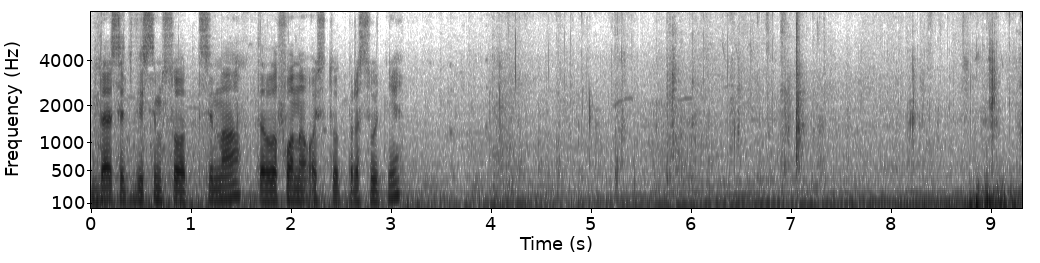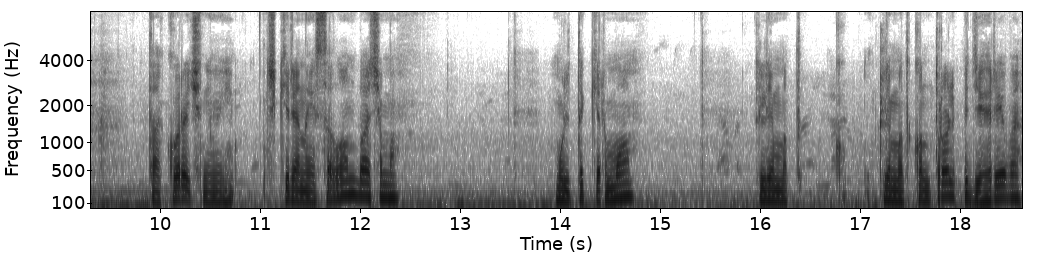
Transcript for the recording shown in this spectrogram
10800 ціна, телефони ось тут присутні. Так, коричневий шкіряний салон бачимо. Мультикермо, клімат, клімат-контроль, підігріви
